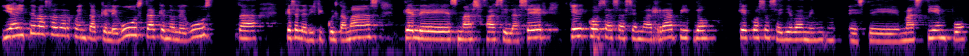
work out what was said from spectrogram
Y ahí te vas a dar cuenta que le gusta, que no le gusta, que se le dificulta más, que le es más fácil hacer, qué cosas hace más rápido, qué cosas se lleva este, más tiempo.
